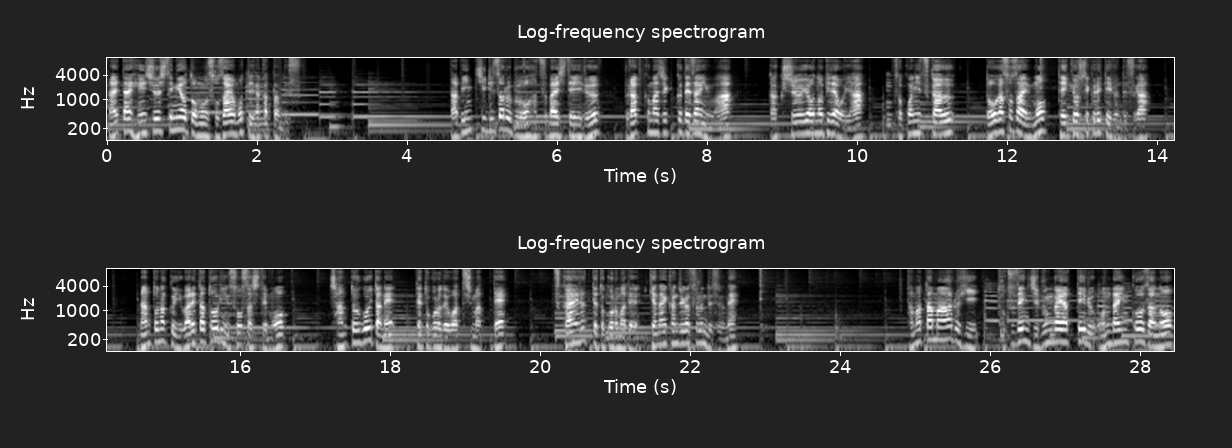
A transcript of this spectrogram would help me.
だいたい編集してみようと思う素材を持っていなかったんです。ダヴィンチリゾルブを発売しているブラックマジックデザインは学習用のビデオやそこに使う動画素材も提供してくれているんですがなんとなく言われた通りに操作してもちゃんと動いたねってところで終わってしまって使えるってところまでいけない感じがするんですよね。たまたまある日突然自分がやっているオンライン講座の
